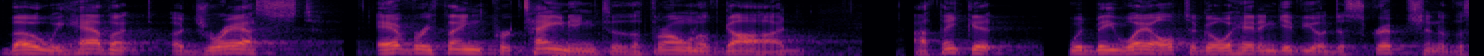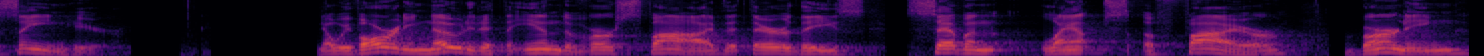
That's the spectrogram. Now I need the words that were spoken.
though we haven't addressed everything pertaining to the throne of God, I think it would be well to go ahead and give you a description of the scene here. Now, we've already noted at the end of verse 5 that there are these seven lamps of fire burning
